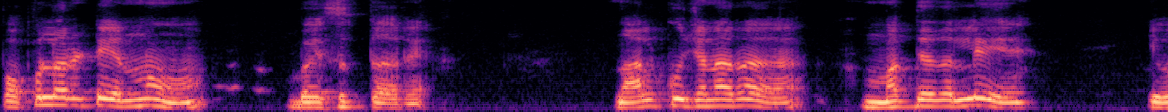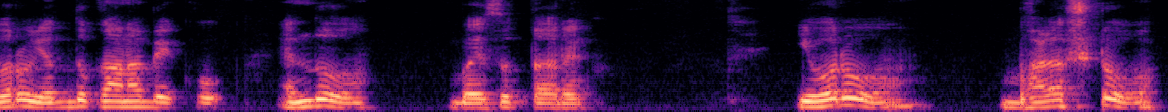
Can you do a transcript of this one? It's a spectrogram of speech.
ಪಾಪ್ಯುಲಾರಿಟಿಯನ್ನು ಬಯಸುತ್ತಾರೆ. ನಾಲ್ಕು ಜನರ ಮಧ್ಯದಲ್ಲಿ ಇವರು ಎದ್ದು ಕಾಣಬೇಕು ಎಂದು ಬಯಸುತ್ತಾರೆ. ಇವರು ಬಹಳಷ್ಟು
